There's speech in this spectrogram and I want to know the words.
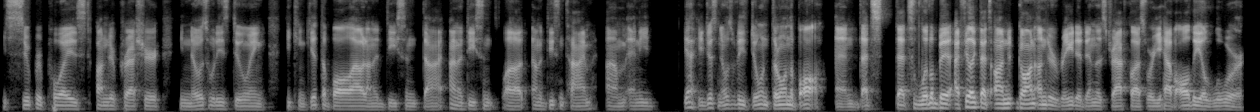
He's super poised under pressure. He knows what he's doing. He can get the ball out on a decent di- on a decent uh, on a decent time. Um, and he yeah, he just knows what he's doing throwing the ball. And that's that's a little bit I feel like that's un, gone underrated in this draft class where you have all the allure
